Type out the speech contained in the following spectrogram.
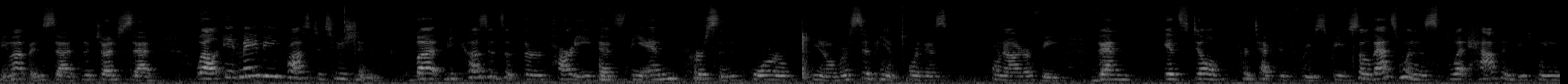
came up and said, the judge said, well, it may be prostitution, but because it's a third party that's the end person for, you know, recipient for this pornography, then it's still protected free speech. So that's when the split happened between the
